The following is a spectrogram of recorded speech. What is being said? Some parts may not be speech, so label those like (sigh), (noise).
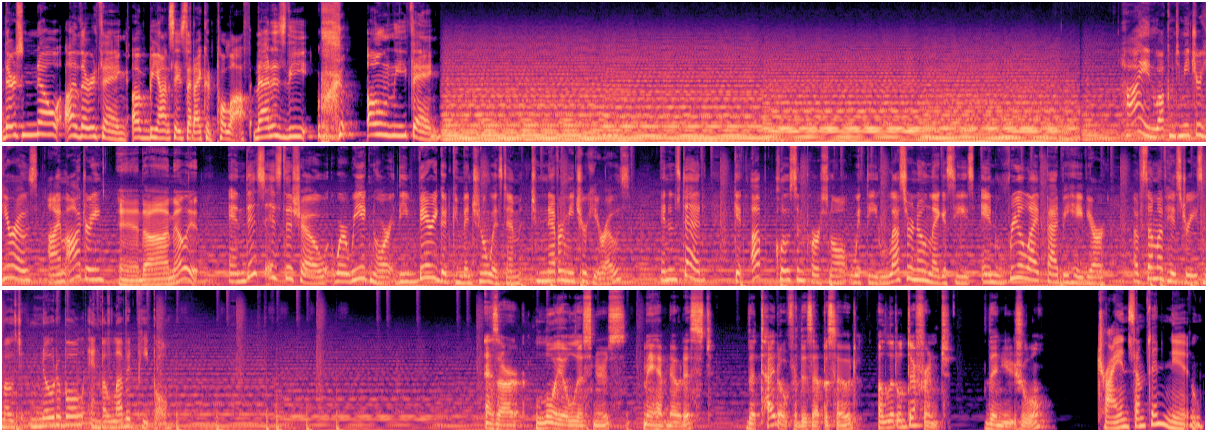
There's no other thing of Beyonce's that I could pull off. That is the (laughs) only thing. Hi, and welcome to Meet Your Heroes. I'm Audrey. And I'm Elliot. And this is the show where we ignore the very good conventional wisdom to never meet your heroes and instead get up close and personal with the lesser known legacies and real life bad behavior of some of history's most notable and beloved people. As our loyal listeners may have noticed, the title for this episode a little different than usual. Trying something new.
